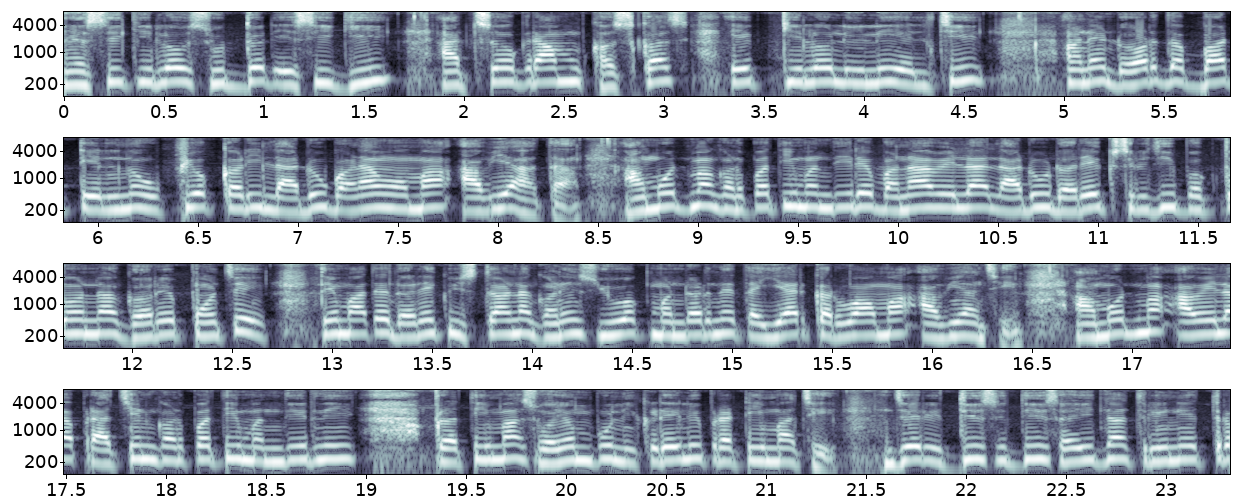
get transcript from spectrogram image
એંસી કિલો શુદ્ધ દેશી ઘી આઠસો ગ્રામ ખસખસ એક કિલો લીલી એલચી અને દોઢ ડબ્બા તેલનો ઉપયોગ કરી લાડુ બનાવવામાં આવ્યા હતા. આમોદમાં ગણપતિ મંદિરે બનાવેલા લાડુ દરેક શ્રીજી ભક્તોના ઘરે પહોંચે તે માટે દરેક વિસ્તારના ગણેશ યુવક મંડળને તૈયાર કરવામાં આવ્યા છે. આમોદમાં આવેલા પ્રાચીન ગણપતિ મંદિરની પ્રતિમા સ્વયંભૂ નીકળેલી પ્રતિમા છે, જે રિદ્ધિ સિદ્ધિ સહિતના ત્રિનેત્ર,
